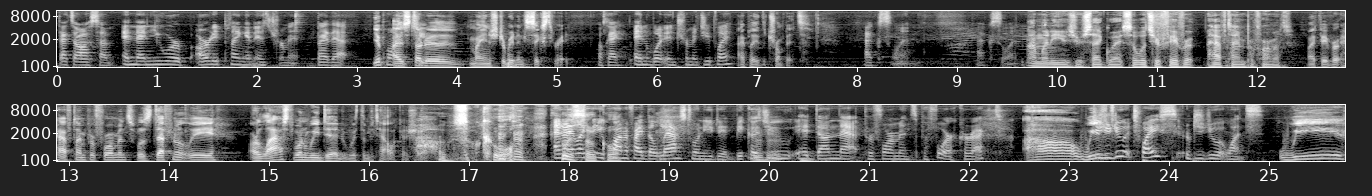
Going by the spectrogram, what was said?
that's awesome. And then you were already playing an instrument by that. Yep. point, I too. started my instrument in sixth grade. Okay, and what instrument do you play? I play the trumpet. Excellent, excellent. I'm going to use your segue. So, what's your favorite halftime performance? My favorite halftime performance was definitely our last one we did with the Metallica show. Oh, it was so cool. And I like so that you cool. quantified the last one you did because you Mm-hmm. had done that performance before, correct? Uh, we Did you do it twice or did you do it once? we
